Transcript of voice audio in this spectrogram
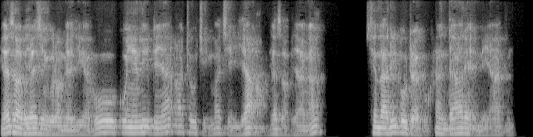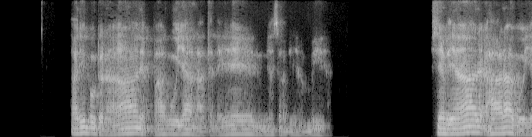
မြတ်စွာဘုရားရှင်ကိုရောမြတ်ကြီးကဟိုကိုရင်လေးတရားအထုတ်ချိန်မှချိန်ရအောင်မြတ်စွာဘုရားကရှင်သာရိပုတ္တရာကိုဟန်တားတဲ့အနေအချင်းသာရိပုတ္တရာတဲ့ဘာကိုရလာတယ်လဲလို့မြတ်စွာဘုရားမေးတာ ရှင်ဘုရားတဲ့အာဟာရကိုရ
